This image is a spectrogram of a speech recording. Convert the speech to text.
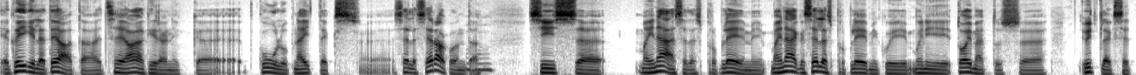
ja kõigile teada, et see ajakirjanik kuulub näiteks sellesse erakonda mm, -hmm. siis ma ei näe selles probleemi, ma ei näe ka selles probleemi, kui mõni toimetus ütleks, et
